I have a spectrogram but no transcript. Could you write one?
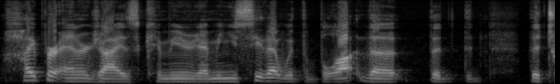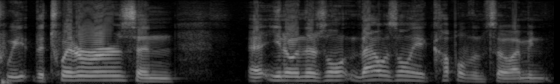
hyper energized community. I mean, you see that with the blog, the, the, the, the tweet, the Twitterers and, uh, you know, and there's only, that was only a couple of them. So, I mean,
